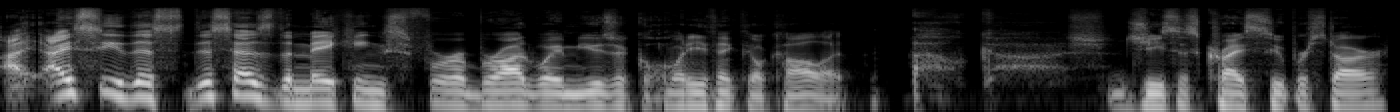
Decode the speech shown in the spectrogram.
I, I see this. This has the makings for a Broadway musical. What do you think they'll call it? Oh gosh, Jesus Christ Superstar?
